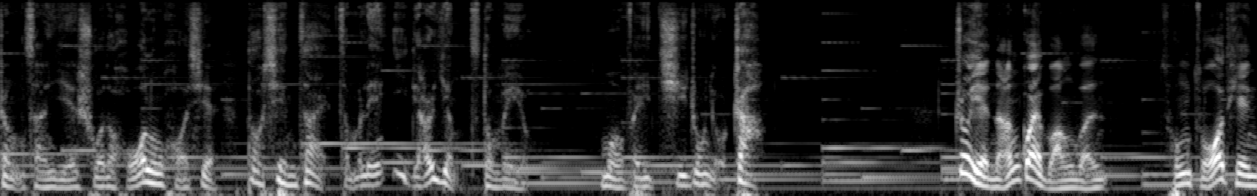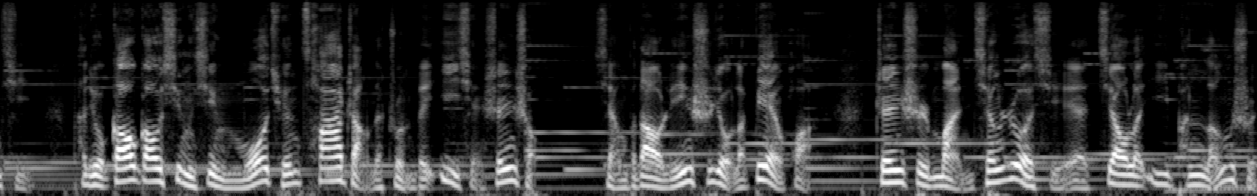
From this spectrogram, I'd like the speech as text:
郑三爷说的活龙活现，到现在怎么连一点影子都没有？莫非其中有诈？”这也难怪王文，从昨天起他就高高兴兴摩拳擦掌地准备一显身手，想不到临时有了变化，真是满腔热血浇了一盆冷水，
